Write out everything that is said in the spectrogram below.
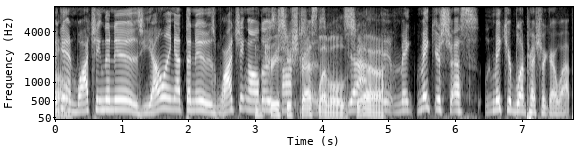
Oh. again, watching the news, yelling at the news, watching all those Increase your stress shows. levels. Yeah. it- Make make your stress, make your blood pressure go up.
